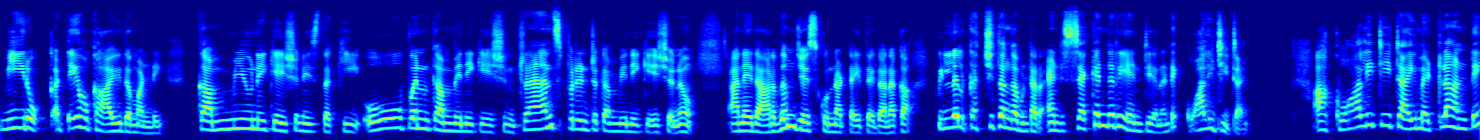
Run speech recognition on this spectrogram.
మీరు ఒక్కటే ఒక ఆయుధం అండి. Communication is the key. Open communication, transparent communication అనేది అర్థం చేసుకున్నట్టయితే గనక పిల్లలు ఖచ్చితంగా వింటారు. అండ్ సెకండరీ ఏంటి అనంటే క్వాలిటీ టైమ్. ఆ క్వాలిటీ టైమ్ ఎట్లా అంటే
